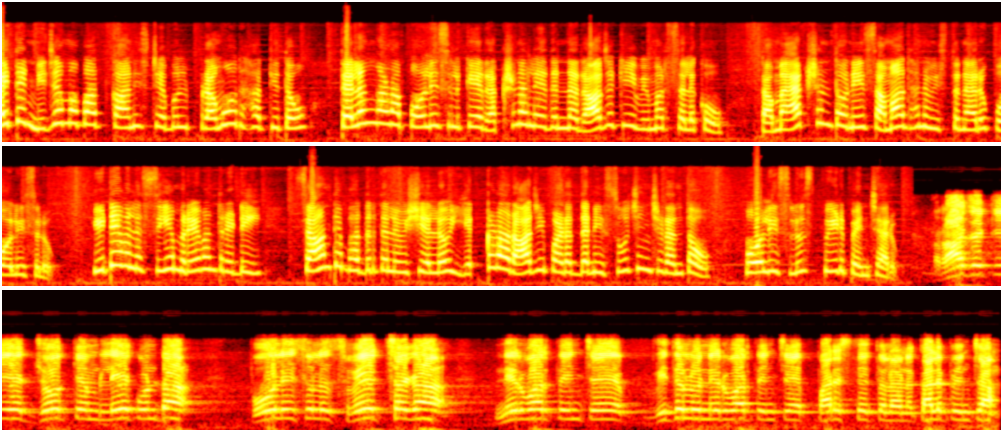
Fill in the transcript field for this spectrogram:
అయితే నిజామాబాద్ కానిస్టేబుల్ ప్రమోద్ హత్యతో తెలంగాణ పోలీసులకే రక్షణ లేదన్న రాజకీయ విమర్శలకు తమ యాక్షన్తోనే సమాధానం ఇస్తున్నారు పోలీసులు. ఇటీవల సీఎం రేవంత్ రెడ్డి శాంతి భద్రతల విషయంలో ఎక్కడా రాజీ పడద్దని సూచించడంతో పోలీసులు స్పీడ్ పెంచారు. రాజకీయ జోక్యం లేకుండా పోలీసులు స్వేచ్ఛగా నిర్వర్తించే విధులు నిర్వర్తించే పరిస్థితులను కల్పించాం.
